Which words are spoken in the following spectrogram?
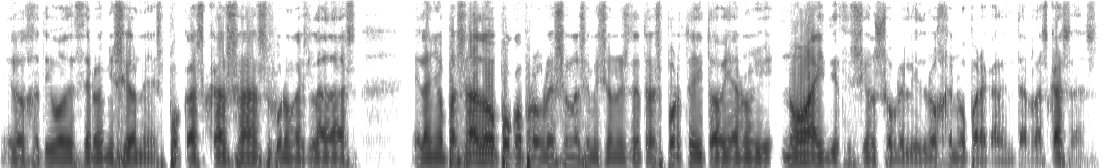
el objetivo de cero emisiones. Pocas casas fueron aisladas el año pasado, poco progreso en las emisiones de transporte y todavía no no hay decisión sobre el hidrógeno para calentar las casas.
